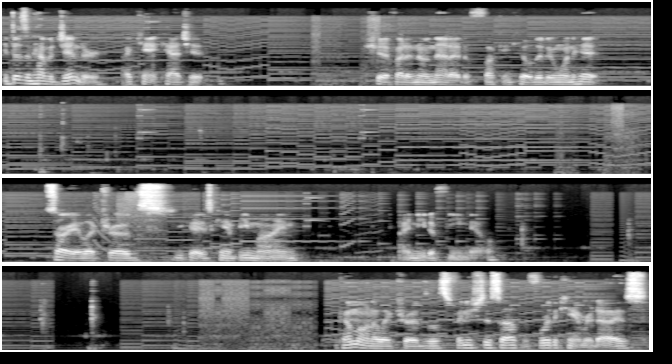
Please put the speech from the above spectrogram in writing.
It doesn't have a gender. I can't catch it. Shit, if I'd have known that, I'd have fucking killed it in one hit. Sorry, electrodes. You guys can't be mine. I need a female. Come on, electrodes. Let's finish this off before the camera dies.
